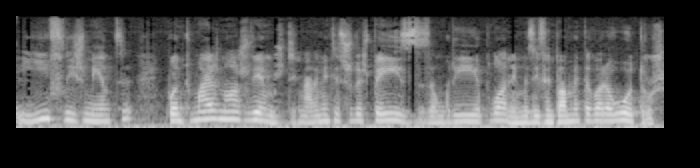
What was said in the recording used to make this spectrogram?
e infelizmente Quanto mais nós vemos, designadamente esses dois países, a Hungria e a Polónia, mas eventualmente agora outros,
